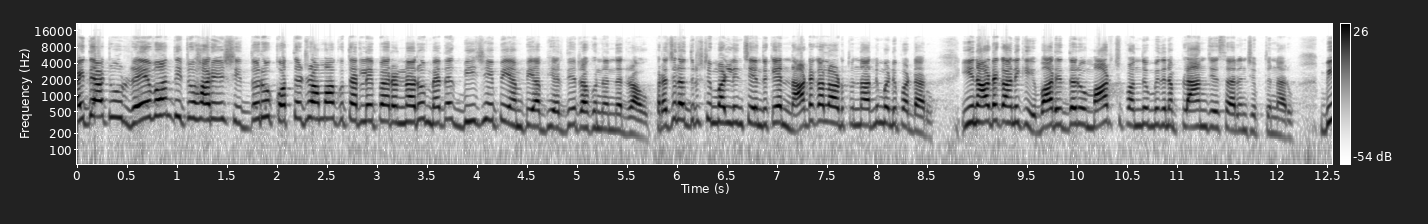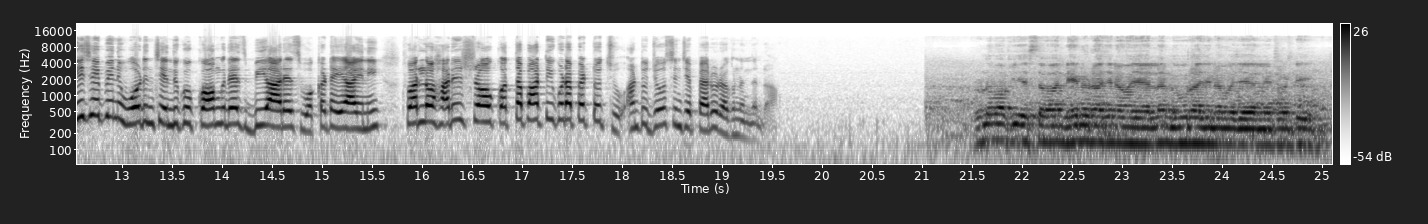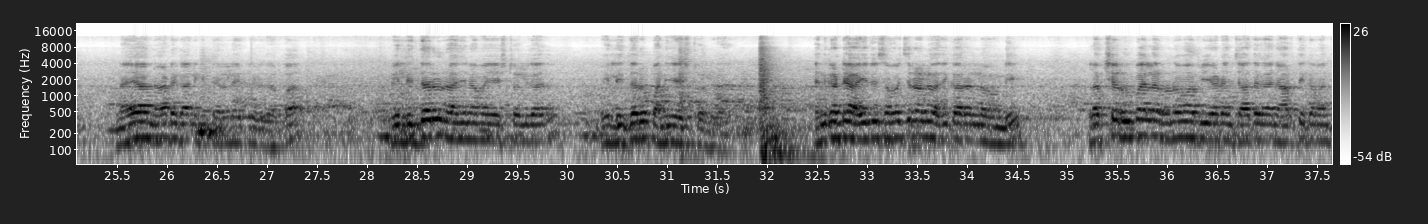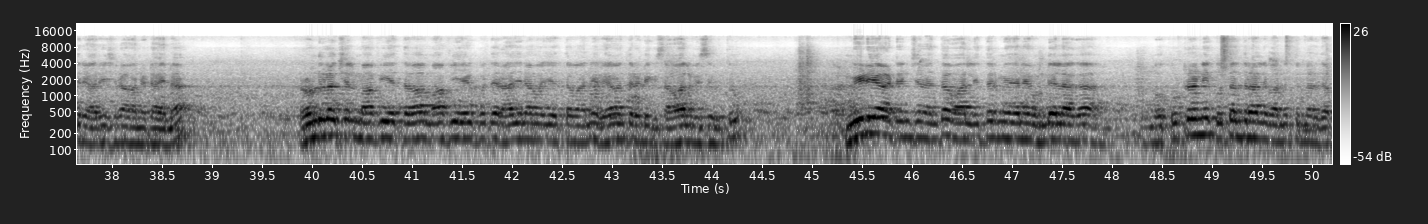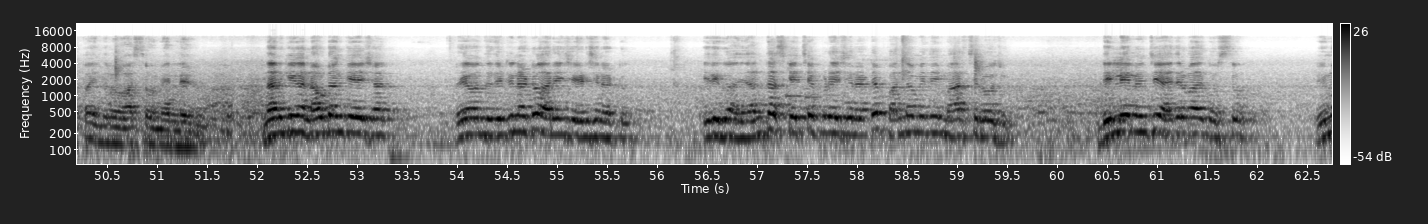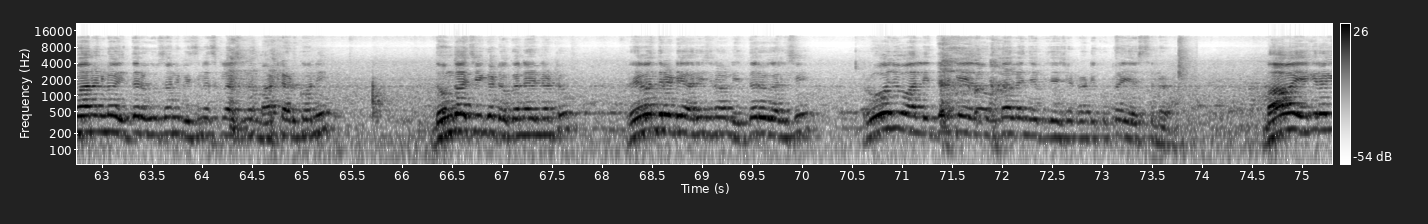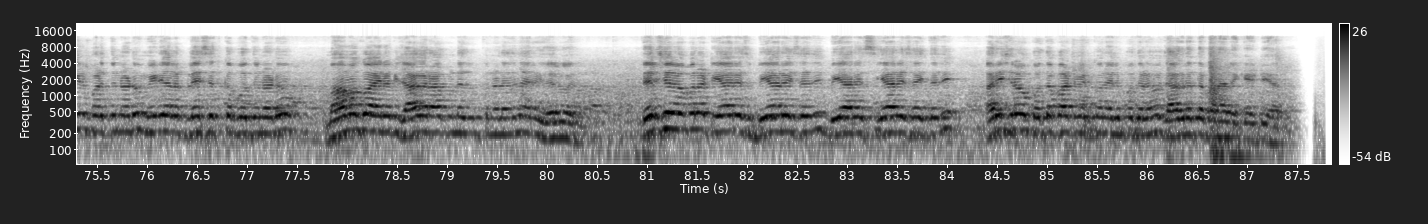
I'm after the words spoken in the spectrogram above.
అయితే అటు రేవంత్ ఇటు హరీష్ ఇద్దరు కొత్త డ్రామాకు తెరలేపారన్నారు మెదక్ బీజేపీ ఎంపీ అభ్యర్థి రఘునందన్ రావు. ప్రజల దృష్టి మళ్ళించేందుకే నాటకాలు ఆడుతున్నారని మండిపడ్డారు. ఈ నాటకానికి వారిద్దరూ మార్చి పంతొమ్మిదిన ప్లాన్ చేశారని చెప్తున్నారు. బీజేపీని ఓడించేందుకు కాంగ్రెస్ బీఆర్ఎస్ ఒక్కటయ్యాయని త్వరలో హరీష్ రావు కొత్త పార్టీ కూడా పెట్టొచ్చు అంటూ జోసిన్ చెప్పారు రఘునందన్ రావు. రుణమాఫీ చేస్తావా? నేను రాజీనామా చేయాలా? నువ్వు రాజీనామా చేయాలనేటువంటి నయా నాటకానికి తెరలేపారు తప్ప వీళ్ళిద్దరూ రాజీనామా చేసేటోళ్ళు కాదు వీళ్ళిద్దరూ పని చేసేటోళ్ళు కాదు. ఎందుకంటే ఐదు సంవత్సరాలు అధికారంలో ఉండి లక్ష రూపాయల రుణమాఫీ చేయడం చేతగాని ఆర్థిక మంత్రి హరీష్ రావు అనేట ఆయన రెండు లక్షలు మాఫీ చేస్తావా మాఫీ చేయకపోతే రాజీనామా చేస్తావా అని రేవంత్ రెడ్డికి సవాల్ విసురుతూ మీడియా అటెన్షన్ అంతా వాళ్ళిద్దరి మీదనే ఉండేలాగా ఓ కుట్రని కుతంత్రాన్ని వన్నుతున్నారు తప్ప ఇందులో వాస్తవం ఏం లేదు. దానికి ఇక నౌటంకి వేశారు రేవంత్ తిట్టినట్టు హరీష్ ఏడిచినట్టు. ఇది ఇదంతా స్కెచ్ ఎప్పుడు వేసారంటే పంతొమ్మిది మార్చి రోజు. ఢిల్లీ నుంచి హైదరాబాద్కి వస్తూ విమానంలో ఇద్దరు కూర్చొని బిజినెస్ క్లాస్లో మాట్లాడుకొని దొంగ చీకటి ఒకనైనట్టు రేవంత్ రెడ్డి హరీష్ రావులు ఇద్దరు కలిసి రోజు వాళ్ళిద్దరికీ ఏదో ఉండాలని చెప్పి చేసేటువంటి కుట్ర చేస్తున్నాడు. బావ ఎగిరెగిరి పడుతున్నాడు మీడియాలో ప్లేస్ ఎత్తుకపోతున్నాడు మామకు ఆయనకు జాగ రాకుండా చూస్తున్నాడు అనేది ఆయనకు తెలియదు. తెలిసే లోపల టీఆర్ఎస్ బీఆర్ఎస్ అది బీఆర్ఎస్ సిఆర్ఎస్ అవుతుంది. హరీష్ రావు కొత్త పాట పెట్టుకొని వెళ్ళిపోతాడేమో జాగ్రత్త పడాలి కేటీఆర్.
